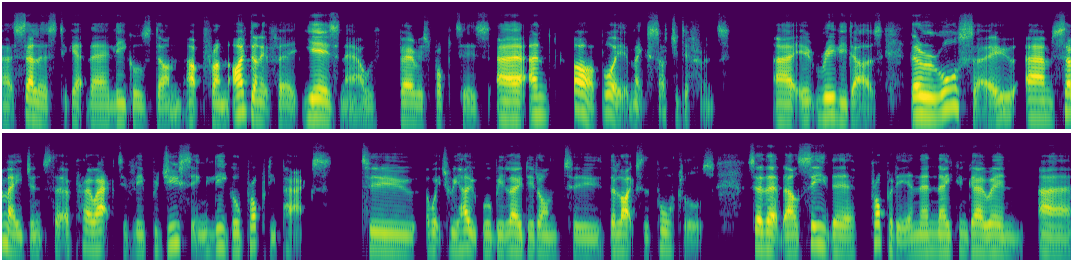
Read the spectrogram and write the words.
uh, sellers to get their legals done up front. I've done it for years now with various properties, uh, and oh boy, it makes such a difference. Uh, it really does. There are also um, some agents that are proactively producing legal property packs which we hope will be loaded onto the likes of the portals so that they'll see the property and then they can go in uh,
